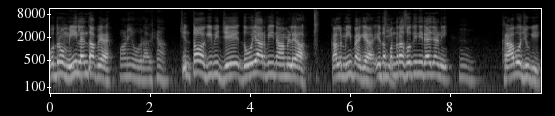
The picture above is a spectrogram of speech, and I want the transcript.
ਉਧਰੋਂ ਮੀਂਹ ਲੈਂਦਾ ਪਿਆ। ਪਾਣੀ ਹੋਰ ਆ ਗਿਆ। ਚਿੰਤਾ ਹੋ ਗਈ ਵੀ ਜੇ 2000 ਵੀ ਨਾ ਮਿਲਿਆ ਕੱਲ ਮੀਂਹ ਪੈ ਗਿਆ ਇਹ ਤਾਂ ਜੀ। 1500 ਦੀ ਨਹੀਂ ਰਹਿ ਜਾਣੀ। ਹੂੰ। ਖਰਾਬ ਹੋ ਜੂਗੀ।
